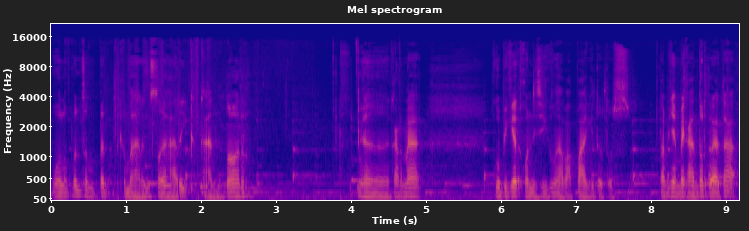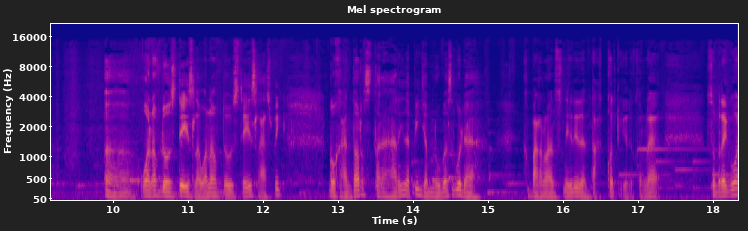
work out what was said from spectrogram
Walaupun sempet kemarin setengah hari ke kantor. Eh, karena gue pikir kondisi gue gak apa-apa gitu. Terus, tapi nyampe kantor ternyata eh, one of those days lah. One of those days last week gue kantor setengah hari tapi jam 12 gue udah keparnoan sendiri dan takut gitu. Karena sebenarnya gue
